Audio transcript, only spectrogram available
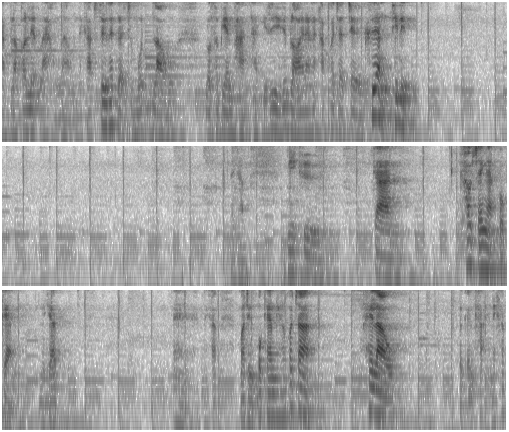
นะครับเราก็เลือกรายของเรานะครับ ซึ่งถ้าเกิดสมมติเราลงทะเบียนผ่านทาง Easy เรียบร้อยแล้วนะครับ ก็จะเจอเครื่องที่ 1 นะครับ นี่คือการเข้าใช้งานโปรแกรมนะครับนะครับ มาถึงโปรแกรมนี้เขาก็จะให้เราเปิดการขายนะครับ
